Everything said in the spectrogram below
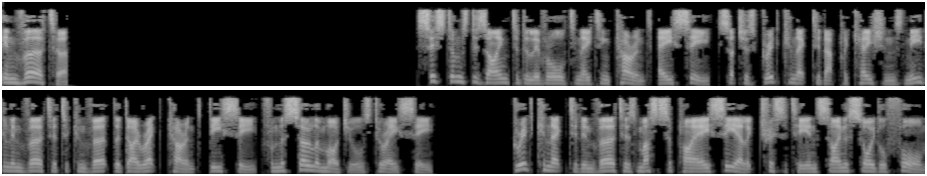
Inverter Systems designed to deliver alternating current AC, such as grid-connected applications need an inverter to convert the direct current DC from the solar modules to AC. Grid-connected inverters must supply AC electricity in sinusoidal form,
